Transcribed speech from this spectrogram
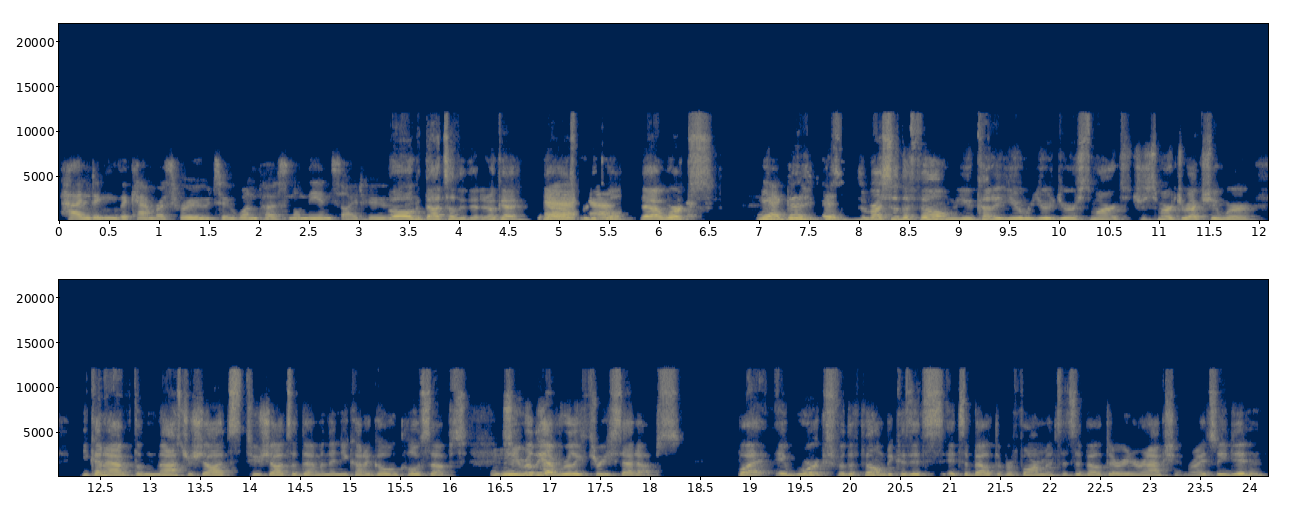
handing the camera through to one person on the inside who oh that's how they did it okay yeah, yeah that's pretty yeah. cool yeah it works yeah, good. good. The rest of the film, you kind of you you're you're smart, smart direction where you kind of have the master shots, two shots of them, and then you kind of go in close ups. Mm-hmm. So you really have really three setups, but it works for the film because it's it's about the performance, it's about their interaction, right? So you didn't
